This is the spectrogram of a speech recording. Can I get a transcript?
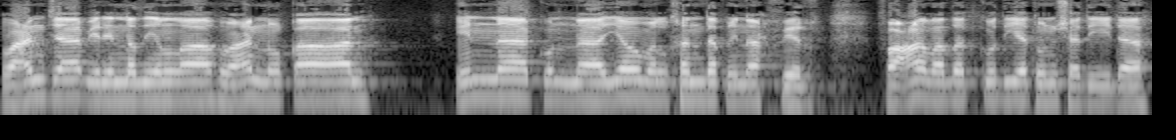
وعن جابر رضي الله عنه قال إنا كنا يوم الخندق نحفر فعرضت كدية شديدة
